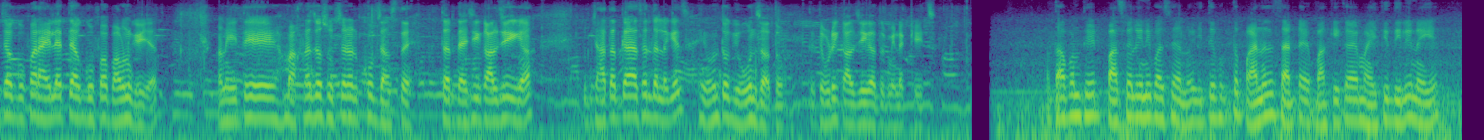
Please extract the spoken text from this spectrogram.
ज्या गुफा राहिल्या त्या गुफा पाहून घेऊयात. आणि इथे माकडाचा सुचरण खूप जास्त आहे. तर त्याची काळजी घ्या. तुमच्या हातात काय असेल तर लगेच येऊन तो घेऊन जातो. तर तेवढी काळजी घ्या तुम्ही नक्कीच. आता आपण थेट पाचव्या लेणीपासून आलो. इथे फक्त पाण्याचा साठा आहे. बाकी काय माहिती दिली नाही आहे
